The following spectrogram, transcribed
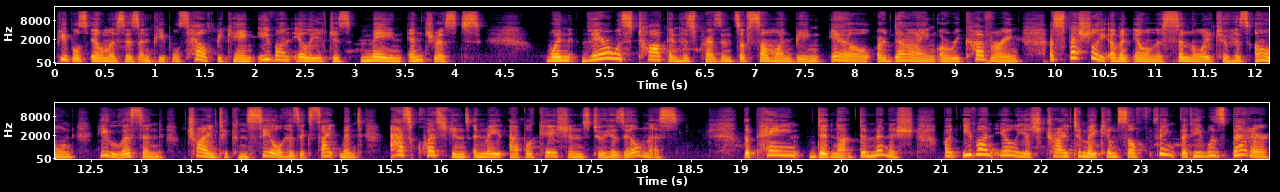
People's illnesses and people's health became Ivan Ilyich's main interests. When there was talk in his presence of someone being ill or dying or recovering, especially of an illness similar to his own, he listened, trying to conceal his excitement, asked questions, and made applications to his illness. The pain did not diminish, but Ivan Ilyich tried to make himself think that he was better,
